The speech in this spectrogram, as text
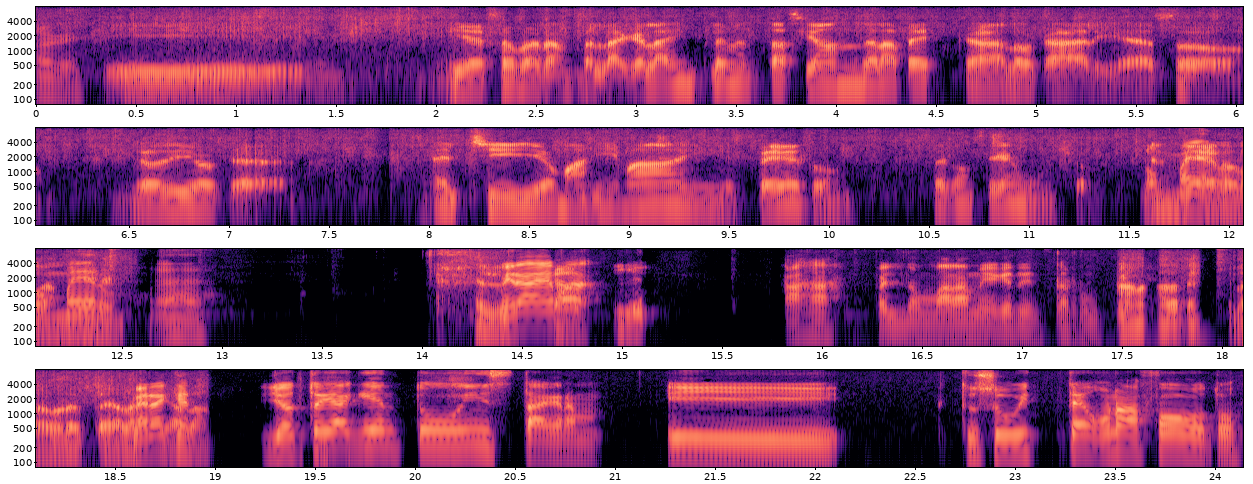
Ok. Y, y eso, pero en verdad que la implementación de la pesca local y eso, yo digo que el chillo, maji maji, el peto, se consiguen mucho. Los meros, mero los meros. Mira, Emma. Ajá, perdón, mala mía que te interrumpí. Ah, Mira, que yo estoy aquí en tu Instagram y tú subiste una foto.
